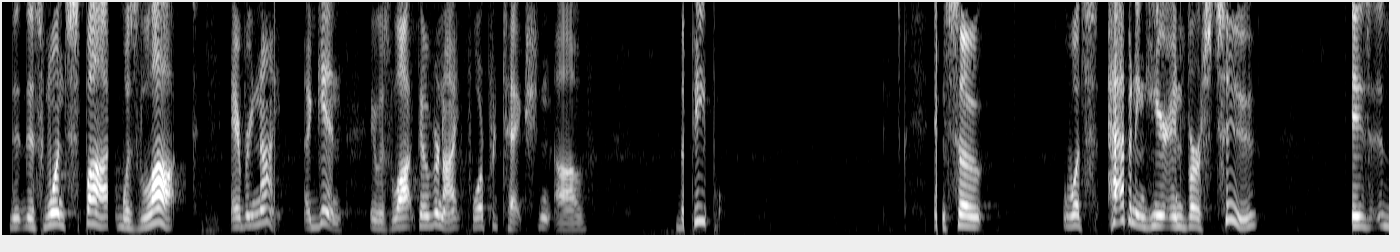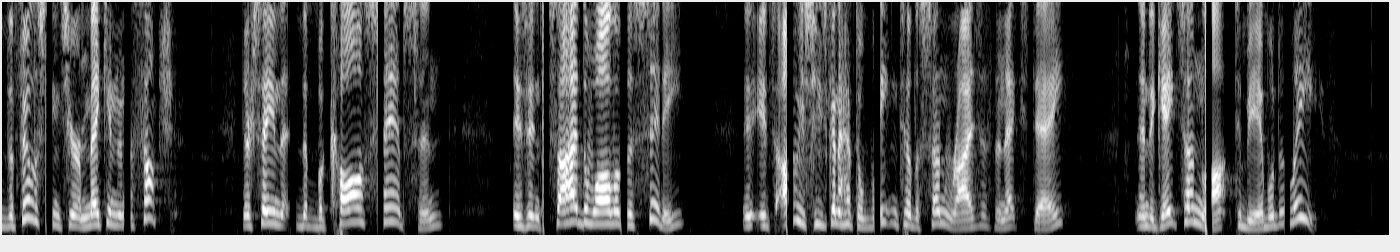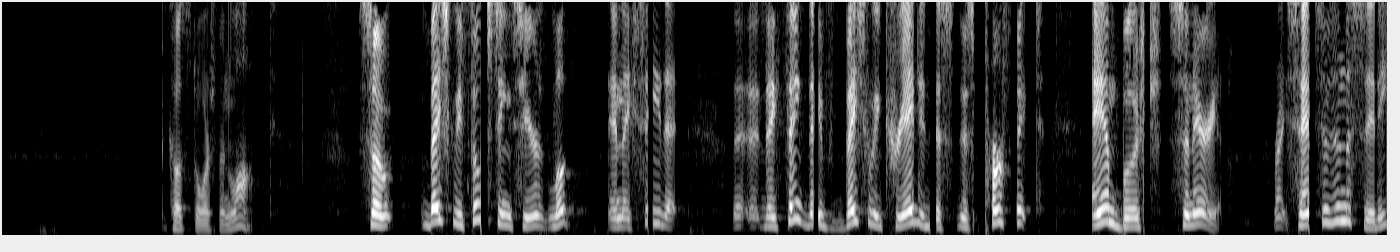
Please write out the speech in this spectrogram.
this one spot was locked every night. Again, it was locked overnight for protection of the people. And so, what's happening here in verse 2 is the Philistines here are making an assumption. They're saying that, that because Samson is inside the wall of the city, it's obvious he's going to have to wait until the sun rises the next day and the gate's unlocked to be able to leave because the door's been locked. So basically, Philistines here look and they see that they think they've basically created this, this perfect ambush scenario. Right? Samson's in the city.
